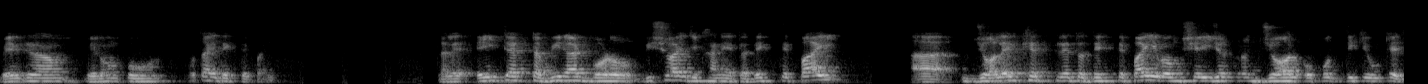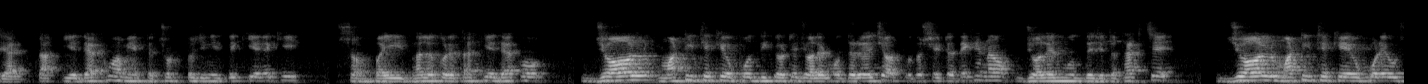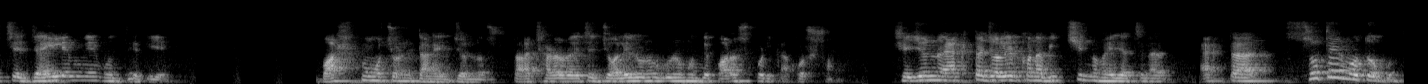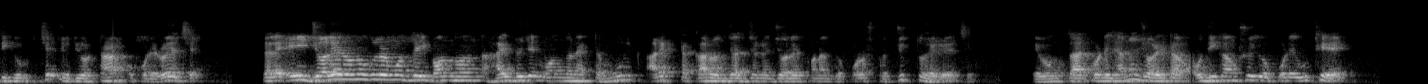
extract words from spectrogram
বেরগ্রাম বেগমপুর, কোথায় দেখতে পাই? তাহলে এইটা একটা বিরাট বড় বিষয় যেখানে এটা দেখতে পাই। জলের ক্ষেত্রে তো দেখতে পাই এবং সেই জন্য জল ওপর দিকে উঠে যায়। তাকিয়ে দেখো, আমি একটা ছোট্ট জিনিস দেখিয়ে রাখি। সবাই ভালো করে তাকিয়ে দেখো। জল মাটি থেকে ওপর দিকে ওঠে জলের মধ্যে রয়েছে, অন্তত সেটা দেখে নাও, জলের মধ্যে যেটা থাকছে। জল মাটি থেকে উপরে উঠছে জাইলেমের মধ্যে দিয়ে। বাষ্পমোচন টানের জন্য, তাছাড়াও রয়েছে জলের অণুগুলোর মধ্যে পারস্পরিক আকর্ষণ। সেই জন্য একটা জলের কণা বিচ্ছিন্ন হয়ে যাচ্ছে না, একটা স্রোতের মতো উপর দিকে উঠছে, যদিও টান উপরে রয়েছে। তাহলে এই জলের অণুগুলোর মধ্যে এই বন্ধন, হাইড্রোজেন বন্ধন একটা মূল আরেকটা কারণ যার জন্য জলের কণাগুলো পরস্পর যুক্ত হয়ে রয়েছে। এবং তারপরে জানো জলটা অধিকাংশই ওপরে উঠে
